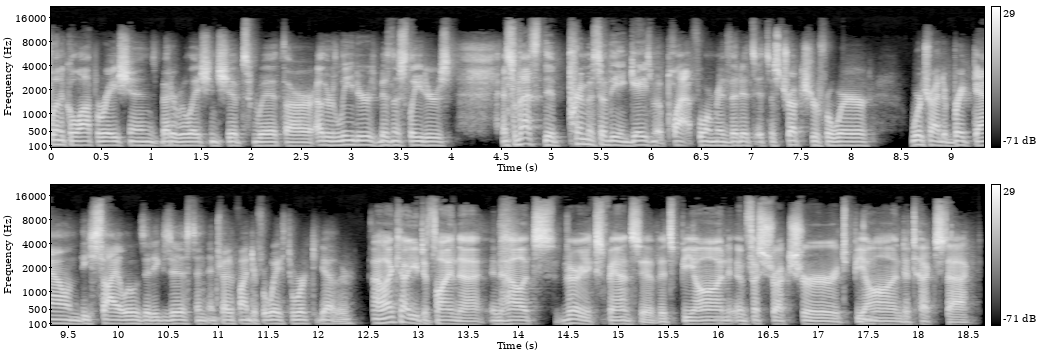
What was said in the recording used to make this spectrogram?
clinical operations, better relationships with our other leaders, business leaders. And so that's the premise of the engagement platform is that it's, it's a structure for where we're trying to break down these silos that exist and, and, try to find different ways to work together. I like how you define that and how it's very expansive. It's beyond infrastructure, it's beyond mm-hmm. a tech stack.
